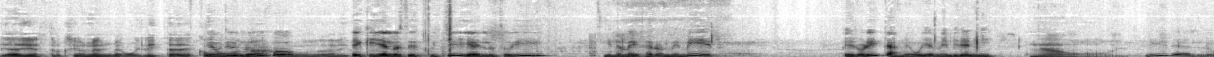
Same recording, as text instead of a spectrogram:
Ya dio instrucciones mi abuelita de Se cómo abrió el van a ojo. Es que ya los escuché, ya los oí y no me dejaron mimir. Pero ahorita me voy a mimir en mi... No. Míralo,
